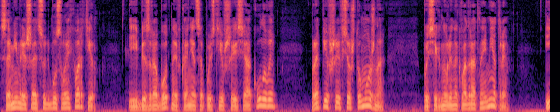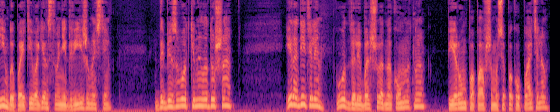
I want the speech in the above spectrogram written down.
самим решать судьбу своих квартир — и безработные, в конец опустившиеся Акуловы, пропившие все, что можно, посягнули на квадратные метры. Им бы пойти в агентство недвижимости. Да без водки ныла душа. И родители отдали большую однокомнатную первому попавшемуся покупателю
